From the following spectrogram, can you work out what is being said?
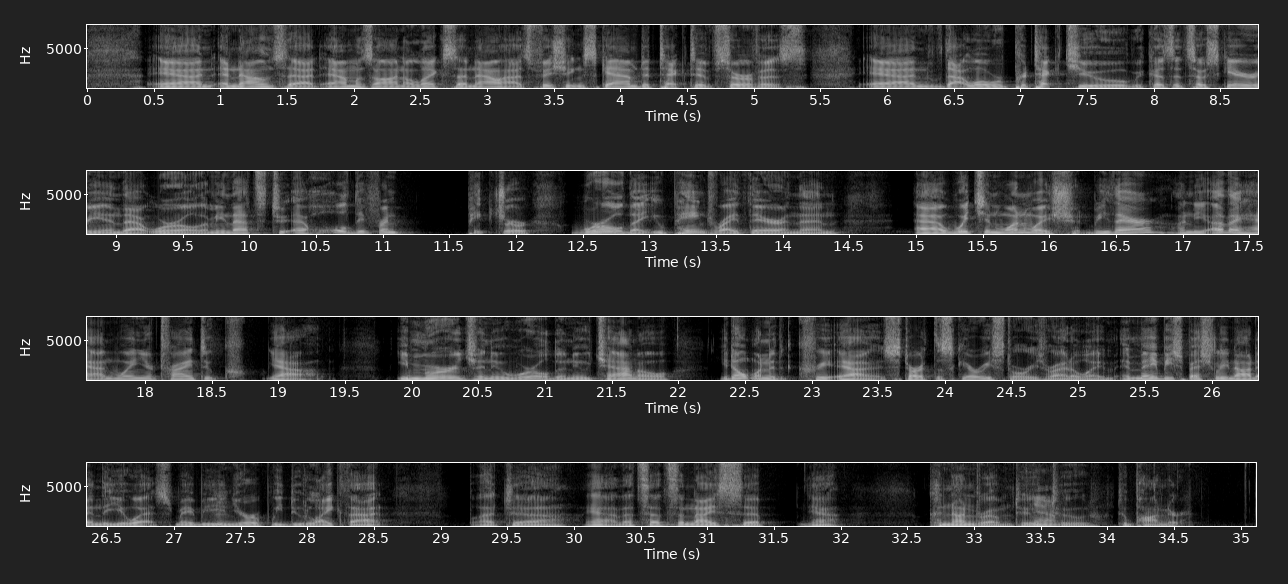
and announce that Amazon Alexa now has phishing scam detective service and that will protect you because it's so scary in that world? I mean, that's to, a whole different picture world that you paint right there and then, uh, which in one way should be there. On the other hand, when you're trying to, yeah, emerge a new world, a new channel, you don't want to create, yeah, start the scary stories right away. And maybe especially not in the U.S. Maybe in Europe we do like that, but uh, yeah, that's that's a nice, uh, yeah, conundrum to Yeah. to to ponder.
